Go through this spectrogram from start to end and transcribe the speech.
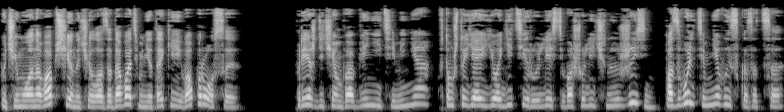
Почему она вообще начала задавать мне такие вопросы? Прежде чем вы обвините меня в том, что я ее агитирую лезть в вашу личную жизнь, позвольте мне высказаться.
